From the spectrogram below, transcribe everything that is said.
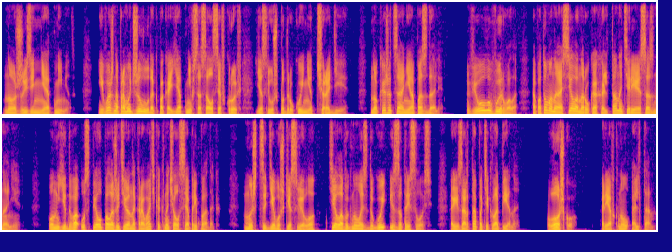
но жизнь не отнимет. И важно промыть желудок, пока яд не всосался в кровь, если уж под рукой нет чародея но, кажется, они опоздали. Виолу вырвало, а потом она осела на руках Альтана, теряя сознание. Он едва успел положить ее на кровать, как начался припадок. Мышцы девушки свело, тело выгнулось дугой и затряслось, а изо рта потекла пена. «Ложку!» — рявкнул Альтан.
